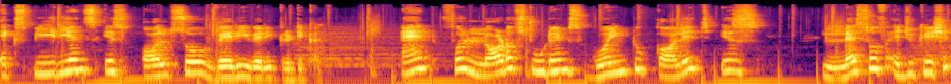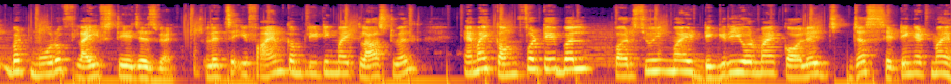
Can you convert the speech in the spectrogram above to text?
experience is also very very critical. And for a lot of students going to college is less of education but more of life stage as well. So let's say if i am completing my class 12th am i comfortable pursuing my degree or my college just sitting at my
